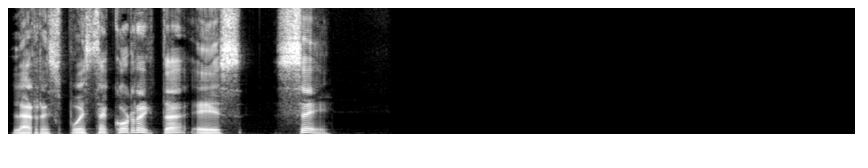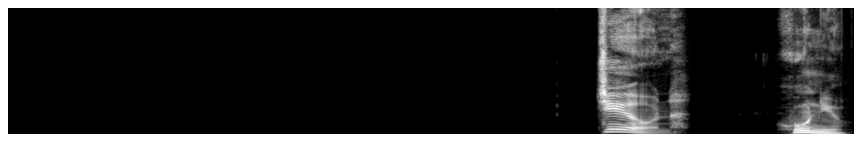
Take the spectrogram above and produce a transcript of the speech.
La respuesta correcta es C. June, Junio.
